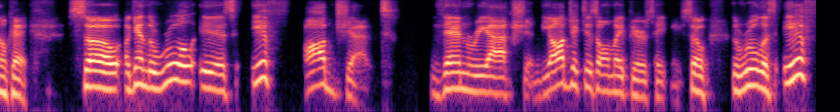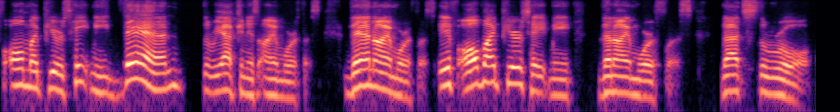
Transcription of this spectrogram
Okay, so again, the rule is if object, then reaction. The object is all my peers hate me. So the rule is if all my peers hate me, then the reaction is I am worthless. Then I am worthless. If all my peers hate me, then I am worthless. That's the rule.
